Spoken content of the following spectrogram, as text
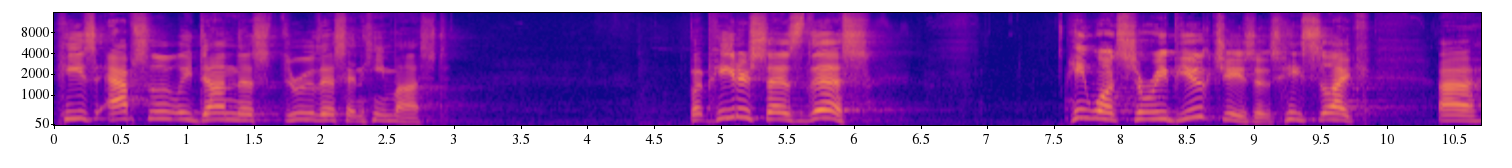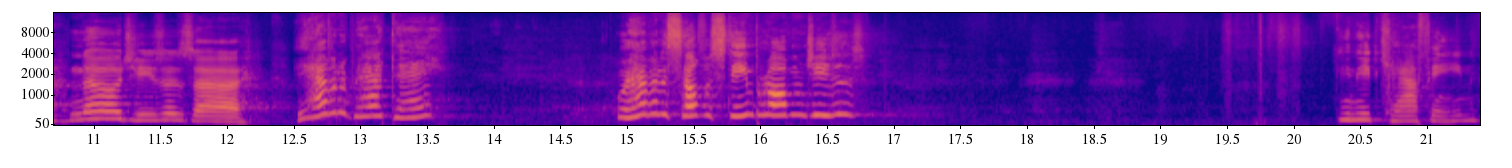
He's absolutely done this through this, and He must. But Peter says this he wants to rebuke Jesus. He's like, uh, No, Jesus, uh, you having a bad day? We're having a self esteem problem, Jesus? You need caffeine?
